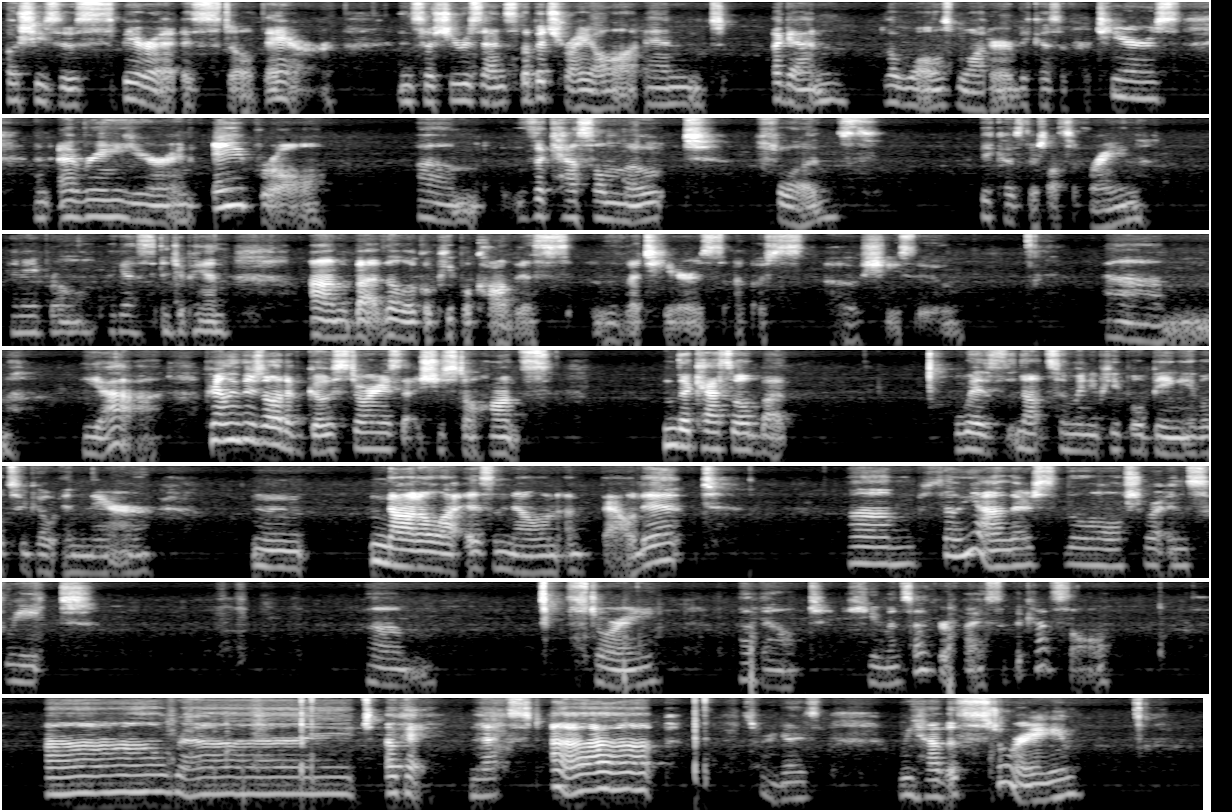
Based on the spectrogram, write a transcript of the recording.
Oshizu's spirit is still there. And so she resents the betrayal. And again, the walls water because of her tears. And every year in April, um, the castle moat floods because there's lots of rain in April, I guess, in Japan. Um, but the local people call this the tears of Oshizu. Um, yeah. Apparently, there's a lot of ghost stories that she still haunts the castle, but with not so many people being able to go in there, not a lot is known about it. Um, so yeah, there's the little short and sweet um, story about human sacrifice at the castle. All right. Okay. Next up, sorry guys, we have a story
